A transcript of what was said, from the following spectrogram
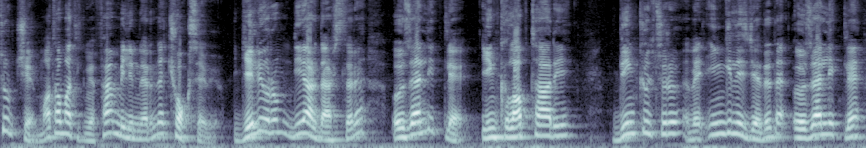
Türkçe, matematik ve fen bilimlerinde çok seviyor. Geliyorum diğer derslere. Özellikle inkılap tarihi, din kültürü ve İngilizce'de de özellikle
